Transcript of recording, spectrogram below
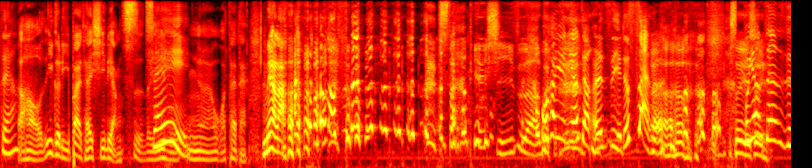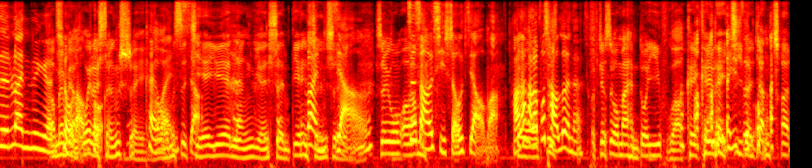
对啊。然后一个礼拜才洗两次的衣服。嗯，我太太没有啦。三天洗一次啊！我还以为你要讲儿子也就算了，所以不要这样子乱那个求老为了省水，我们是节约能源、省电、省水。所以我至少洗手脚嘛。好了好了，不讨论了。就是我买很多衣服啊，可以可以累积的这样穿，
